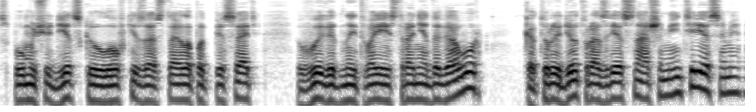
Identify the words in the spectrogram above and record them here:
с помощью детской уловки заставила подписать выгодный твоей стране договор, который идет вразрез с нашими интересами.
